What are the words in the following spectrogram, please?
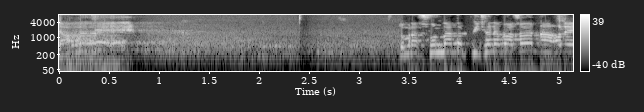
ডাউট আছে? তোমরা শুনবা তো পিছনে বসো না হলে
